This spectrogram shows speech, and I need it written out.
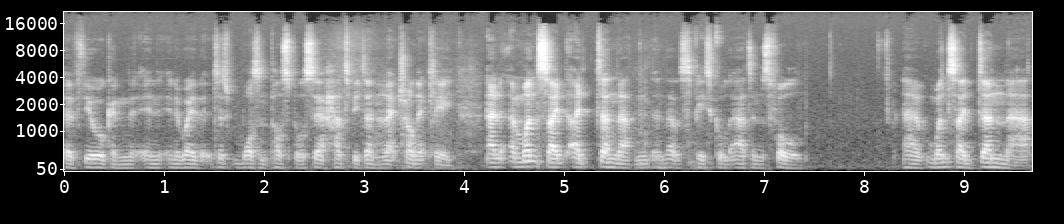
of the organ in, in a way that just wasn't possible, so it had to be done electronically. And, and once I'd, I'd done that, and, and that was a piece called Adam's Fall, uh, once I'd done that,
